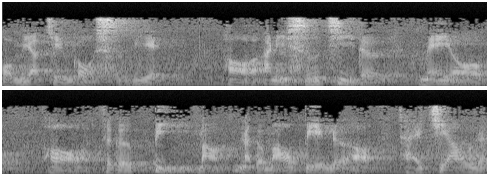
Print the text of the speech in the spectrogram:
我们要经过实验。哦，按你实际的没有哦这个病毛那个毛病了哈，才教人。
